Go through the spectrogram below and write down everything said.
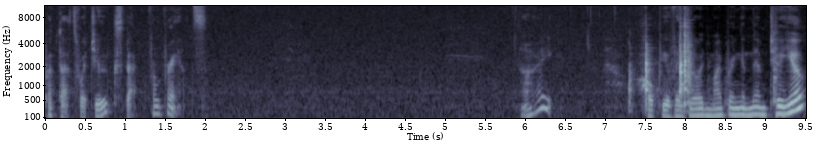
But that's what you expect from France. Alright. Hope you've enjoyed my bringing them to you.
